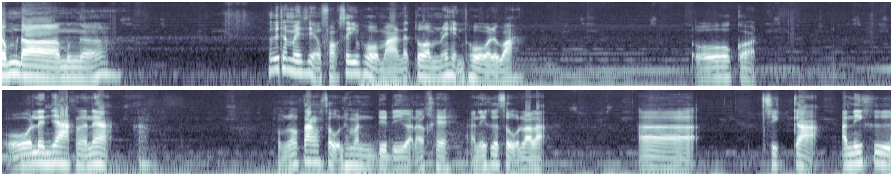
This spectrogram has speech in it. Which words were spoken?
ดมดามึงเหรอ เฮ้ยทำไมเสียงฟ็อกซี่โผล่มาแล้วตัวมันไม่เห็นโผล่เลยวะ โอ้กอด โอ้เล่นยากเลยเนี่ย ผมต้องตั้งศูนย์ให้มันดีๆก่อน โอเค อันนี้คือศูนย์แล้วล่ะ เอ่อ ชิกะ อันนี้คือ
